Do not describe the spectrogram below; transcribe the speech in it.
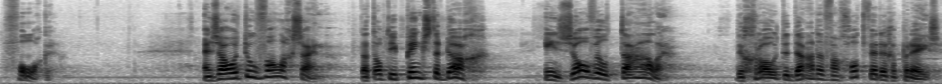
volken. En zou het toevallig zijn dat op die Pinksterdag in zoveel talen de grote daden van God werden geprezen.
